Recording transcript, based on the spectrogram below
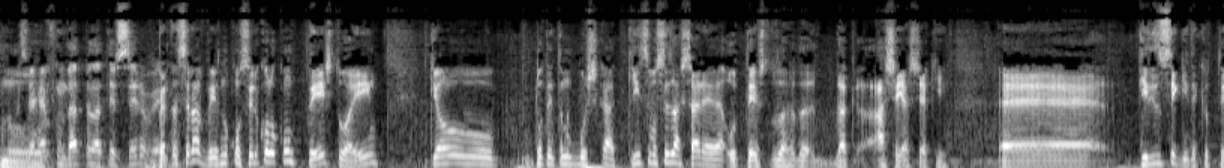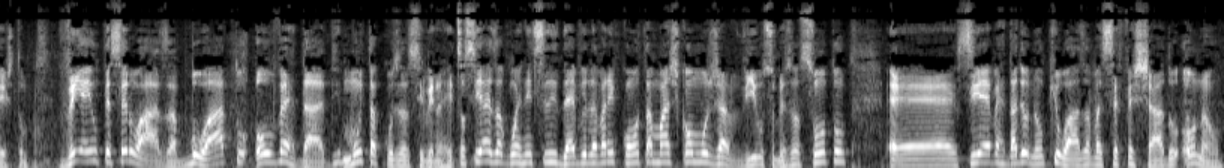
no... Ser refundado pela terceira vez. Pela né? terceira vez. No conselho colocou um texto aí que eu tô tentando buscar aqui. Se vocês acharem o texto da, da, da achei, achei aqui. É que diz o seguinte aqui o texto. Vem aí um terceiro asa, boato ou verdade. Muita coisa se vê nas redes sociais, algumas nem se deve levar em conta, mas como já viu sobre esse assunto, é, se é verdade ou não que o asa vai ser fechado ou não.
